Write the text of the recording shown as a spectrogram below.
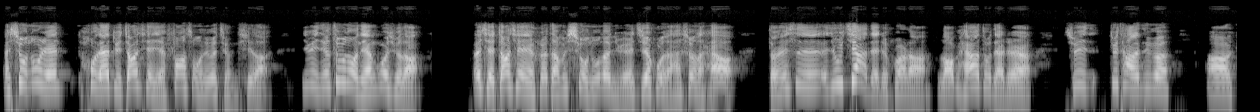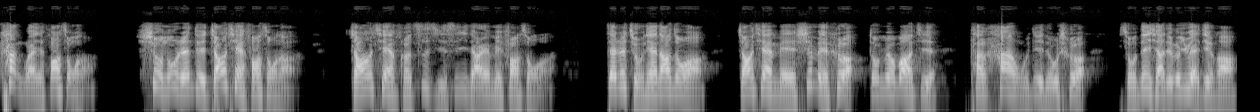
哎，匈奴人后来对张骞也放松这个警惕了，因为已经这么多年过去了，而且张骞也和咱们匈奴的女人结婚了，还生了孩子，等于是有家在这块了，老婆孩子都在这儿，所以对他的这个啊看管也放松了。匈奴人对张骞放松了，张骞可自己是一点也没放松啊！在这九年当中啊，张骞每时每刻都没有忘记他汉武帝刘彻所立下这个约定啊，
